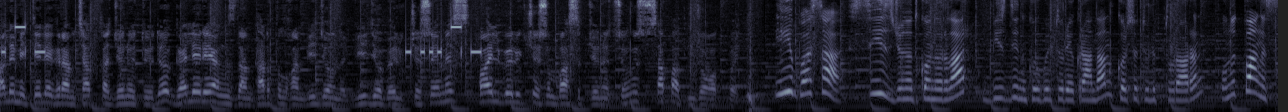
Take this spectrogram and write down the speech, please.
ал эми телеграм чатка жөнөтүүдө галереяңыздан тартылган видеону видео бөлүкчөсү эмес файл бөлүкчөсүн басып жөнөтсөңүз сапатын жоготпойт. И баса сиз жөнөткөн ырлар биздин көгүлтүр экрандан көрсөтүлүп турарын унутпаңыз.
